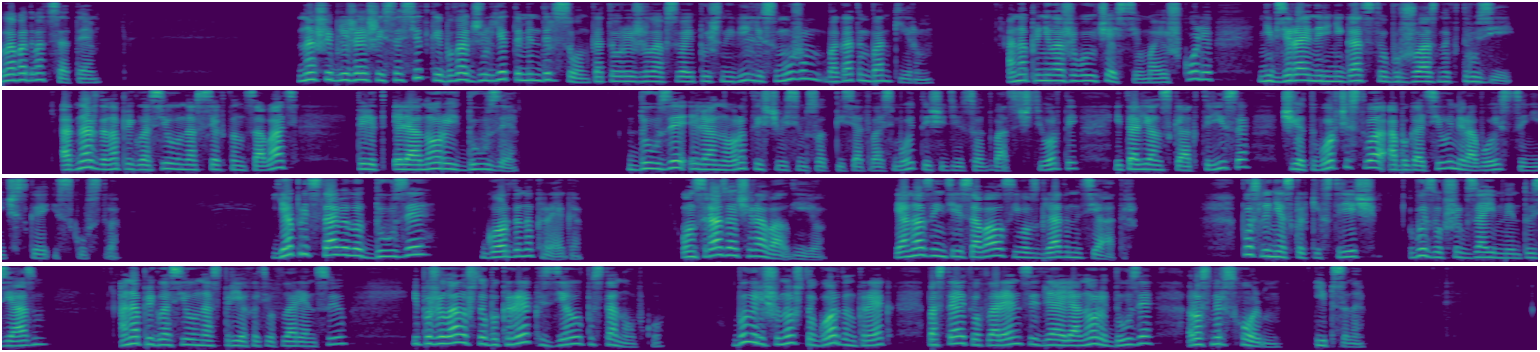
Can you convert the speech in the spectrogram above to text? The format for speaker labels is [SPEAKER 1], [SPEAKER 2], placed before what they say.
[SPEAKER 1] Глава 20. Нашей ближайшей соседкой была Джульетта Мендельсон, которая жила в своей пышной вилле с мужем, богатым банкиром. Она приняла живое участие в моей школе, невзирая на ренегатство буржуазных друзей. Однажды она пригласила нас всех танцевать перед Элеонорой Дузе, Дузе Элеонора, 1858-1924, итальянская актриса, чье творчество обогатило мировое сценическое искусство. Я представила Дузе Гордона Крэга. Он сразу очаровал ее, и она заинтересовалась его взглядом на театр. После нескольких встреч, вызвавших взаимный энтузиазм, она пригласила нас приехать во Флоренцию и пожелала, чтобы Крэг сделал постановку. Было решено, что Гордон Крэг поставит во Флоренции для Элеоноры Дузе Росмерсхольм Ипсона.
